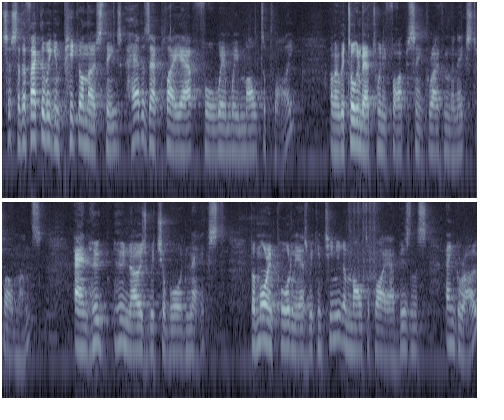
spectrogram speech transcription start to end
So, so the fact that we can pick on those things, how does that play out for when we multiply? I mean, we're talking about 25% growth in the next 12 months, and who, who knows which award next. But more importantly, as we continue to multiply our business and grow,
